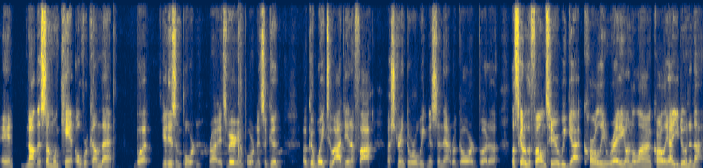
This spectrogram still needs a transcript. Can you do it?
And not that someone can't overcome that, but it is important, right? It's very important. It's a good a good way to identify a strength or a weakness in that regard. But uh, let's go to the phones here. We got Carly Ray on the line. Carly, how you doing tonight?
